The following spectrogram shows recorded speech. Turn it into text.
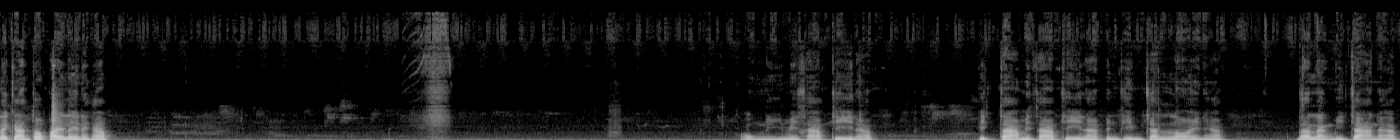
รายการต่อไปเลยนะครับองค์นี้ไม่ทราบที่นะครับ ปิดตาไม่ทราบที่นะ เป็นพิมพ์จันลอยนะครับ ด้านหลังมีจานนะครับ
